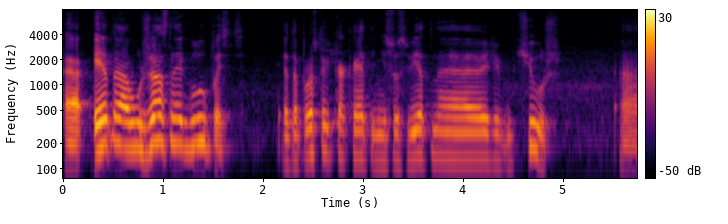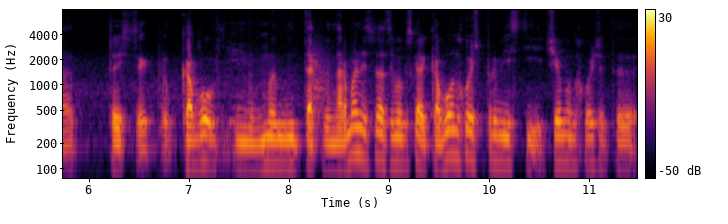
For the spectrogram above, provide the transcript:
э, это ужасная глупость. Это просто какая-то несусветная чушь. Э, то есть, э, кого, мы, так, в нормальной ситуации мы бы сказали, кого он хочет провести, чем он хочет, э,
